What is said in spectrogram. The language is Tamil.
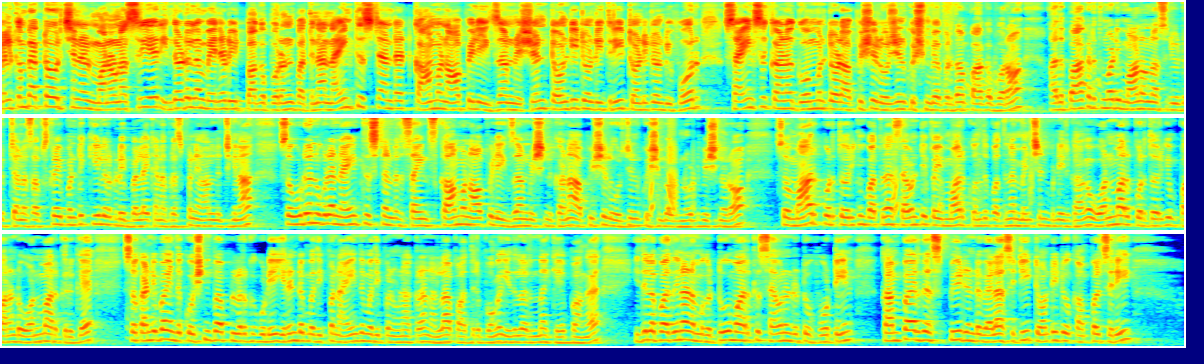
Welcome back to our channel மனோனாசிரியர் இந்த இடத்துல நம்ம என்ன பார்க்க போகிறோம்னு பார்த்தீங்கன்னா ninth standard common apple examination twenty twenty three twenty twenty four சயின்ஸுக்கான கவர்மெண்ட்டோட அஃபிஷியல் ஒரிஜினல் கொஷின் பேப்பர் தான் பார்க்க போகிறோம் அது பார்க்கறதுக்கு முன்னாடி மானவனாசிரியர் யூடியூப் சேனல் சப்ஸ்கிரைப் பண்ணிட்டு கீழே இருக்கிற பெல்லைக்கான ப்ரெஸ் பண்ணி ஆன் வச்சிங்கன்னா ஸோ உடனுக்குடன் ninth standard science common apple எக்ஸாமினேஷனுக்கான official original question paper notification வரும். ஸோ மார்க் பொறுத்த வரைக்கும் பார்த்தீங்கன்னா செவன்ட்டி ஃபைவ் மார்க் வந்து பார்த்தீங்கன்னா மென்ஷன் பண்ணியிருக்காங்க. ஒன் மார்க் பொறுத்த வரைக்கும் பன்னெண்டு ஒன் மார்க் இருக்குது ஸோ கண்டிப்பாக இந்த கொஷின் பேப்பரில் இருக்கக்கூடிய இரண்டு மதிப்பெண் ஐந்து மதிப்பெண் வினாக்கெல்லாம் நல்லா பார்த்துருப்போங்க இதில் இருந்து தான் கேட்பாங்க. இதில் பார்த்தீங்கன்னா நமக்கு two mark seven into two fourteen compare the speed and velocity twenty two compulsory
